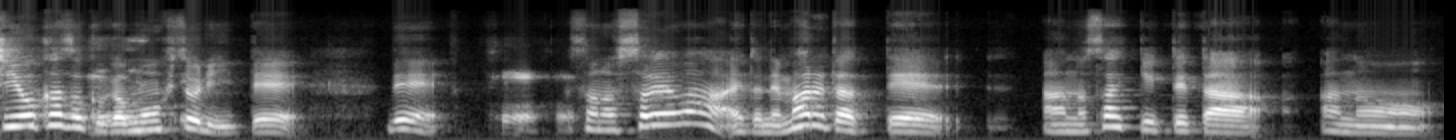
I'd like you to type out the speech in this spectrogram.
塩家族がもう一人いてでそのそれは、えっとね、マルタってあのさっき言ってたあの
